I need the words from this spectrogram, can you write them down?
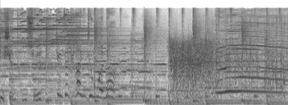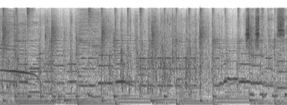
赤山同学正在看着我呢。珊珊同学，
